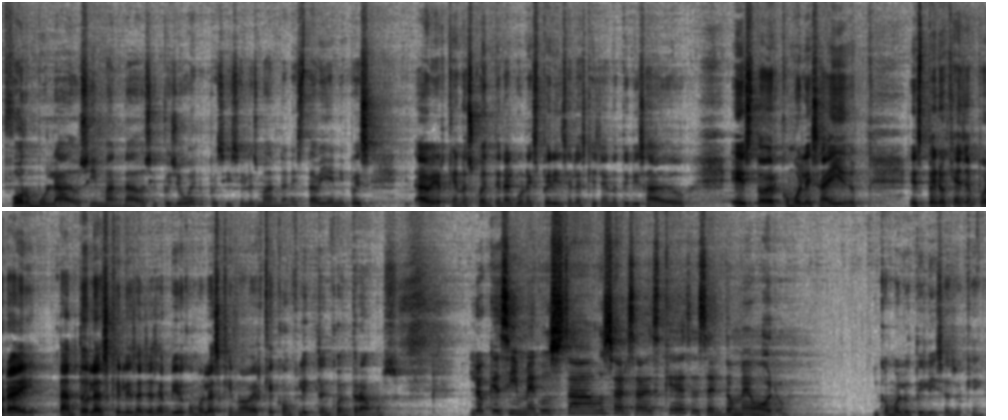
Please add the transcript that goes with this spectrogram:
formulados y mandados y pues yo bueno pues si se los mandan está bien y pues a ver que nos cuenten alguna experiencia las que hayan utilizado esto a ver cómo les ha ido. Espero que hayan por ahí tanto las que les haya servido como las que no a ver qué conflicto encontramos lo que sí me gusta usar, ¿sabes qué es? Es el dome oro. ¿Y cómo lo utilizas o qué?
